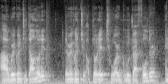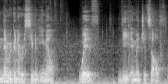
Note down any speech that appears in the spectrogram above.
uh, we're going to download it. Then we're going to upload it to our Google Drive folder. And then we're going to receive an email with the image itself.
